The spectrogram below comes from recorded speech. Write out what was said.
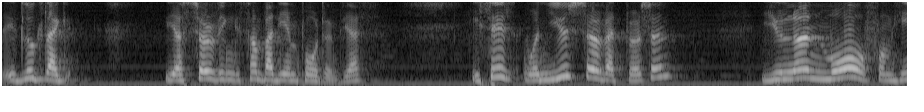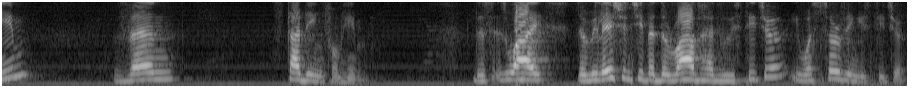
it looks like you are serving somebody important, yes? He says, when you serve that person, you learn more from him than studying from him. This is why the relationship that the Rav had with his teacher, he was serving his teacher.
